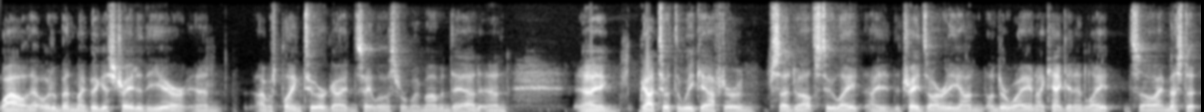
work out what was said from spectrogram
wow, that would have been my biggest trade of the year. And I was playing tour guide in St. Louis for my mom and dad, and I got to it the week after and said, "Well, it's too late. I, the trade's already on underway, and I can't get in late." So I missed it,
